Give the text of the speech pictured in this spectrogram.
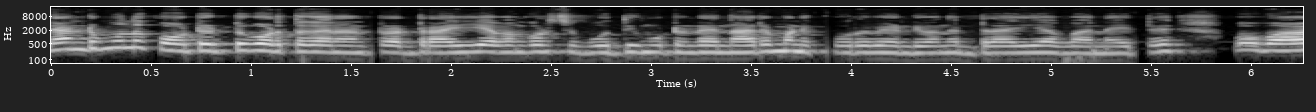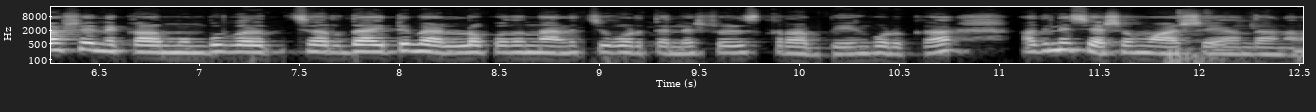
രണ്ട് മൂന്ന് കോട്ട് ഇട്ട് കൊടുത്ത കാരണം കേട്ടോ ഡ്രൈ ആവാൻ കുറച്ച് ബുദ്ധിമുട്ടുണ്ടായിരുന്നു അരമണിക്കൂർ വേണ്ടി വന്ന് ഡ്രൈ ആവാനായിട്ട് അപ്പോൾ വാഷ് ചെയ്യുന്നേക്കാൾ മുമ്പ് ചെറുതായിട്ട് വെള്ളമൊക്കെ ഒന്ന് നനച്ച് കൊടുത്തതിന്റെ ഒരു സ്ക്രബ് ചെയ്യും കൊടുക്കുക. അതിന് ശേഷം വാഷ് ചെയ്യാവുന്നതാണ്.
